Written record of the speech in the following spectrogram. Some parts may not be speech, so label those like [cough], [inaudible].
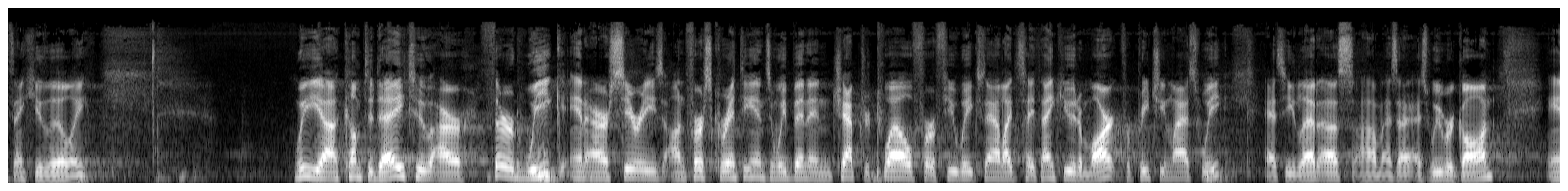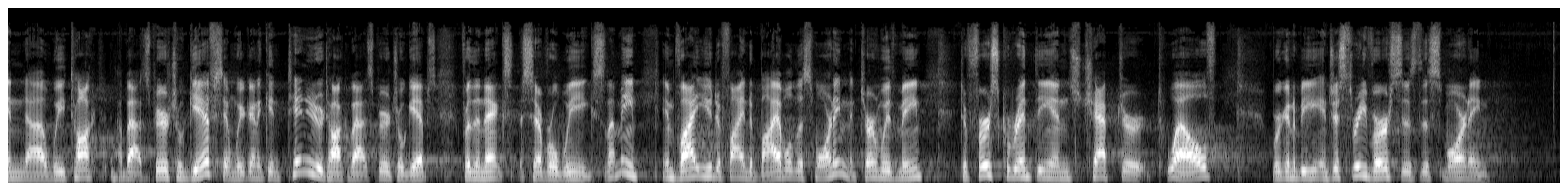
Thank you, Lily. We uh, come today to our third week in our series on 1 Corinthians, and we've been in chapter 12 for a few weeks now. I'd like to say thank you to Mark for preaching last week as he led us um, as, as we were gone. And uh, we talked about spiritual gifts, and we're going to continue to talk about spiritual gifts for the next several weeks. Let me invite you to find a Bible this morning and turn with me to 1 Corinthians chapter 12. We're going to be in just three verses this morning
